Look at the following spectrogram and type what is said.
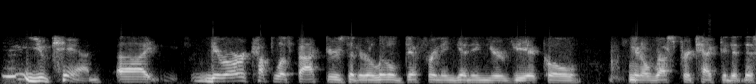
You can. Uh, there are a couple of factors that are a little different in getting your vehicle, you know, rust protected at this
